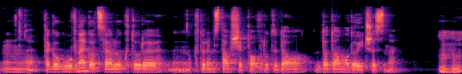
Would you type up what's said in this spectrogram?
mm, tego głównego celu, który, mm, którym stał się powrót do, do domu, do ojczyzny. Mhm.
